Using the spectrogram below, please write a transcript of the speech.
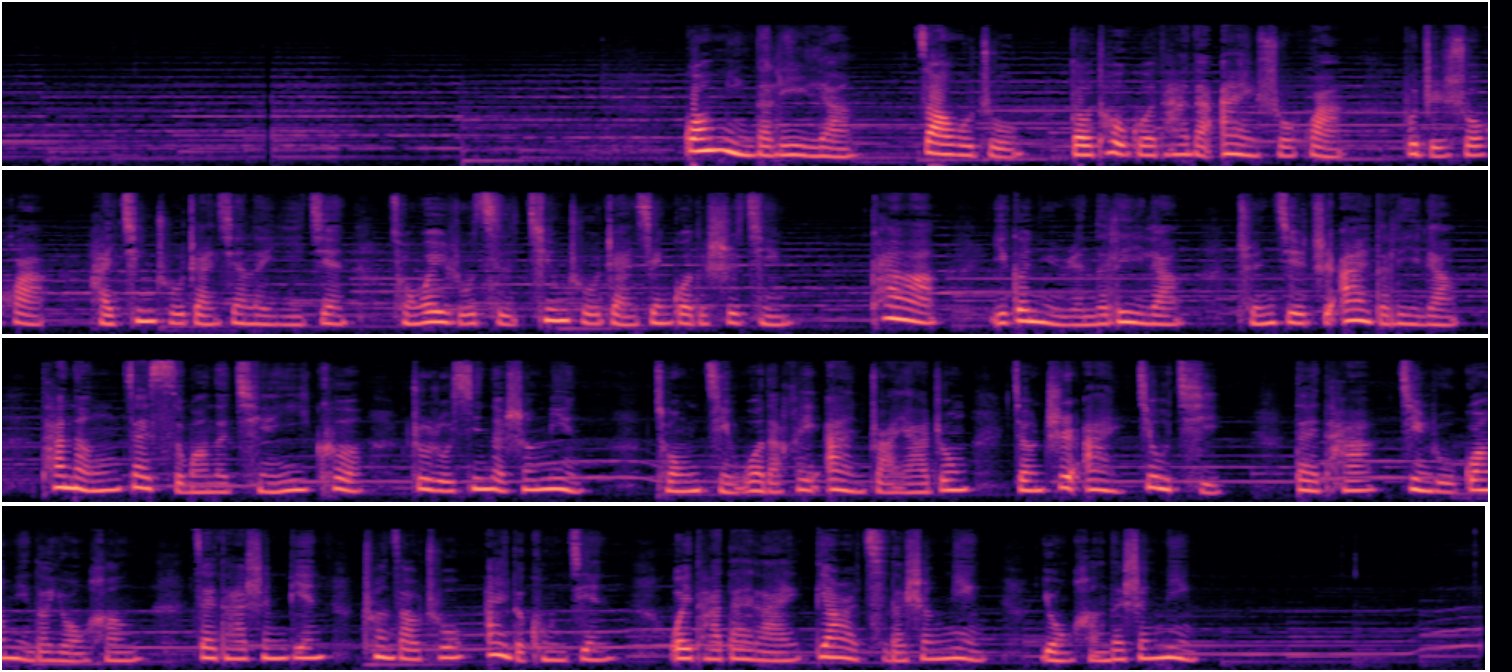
光明的力量，造物主都透过他的爱说话，不止说话，还清楚展现了一件从未如此清楚展现过的事情。看啊，一个女人的力量，纯洁之爱的力量，她能在死亡的前一刻注入新的生命。从紧握的黑暗爪牙中将挚爱救起，带他进入光明的永恒，在他身边创造出爱的空间，为他带来第二次的生命，永恒的生命。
